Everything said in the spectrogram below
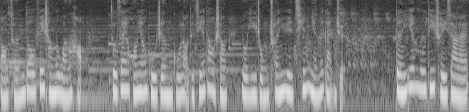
保存都非常的完好。走在黄姚古镇古老的街道上，有一种穿越千年的感觉。等夜幕低垂下来，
